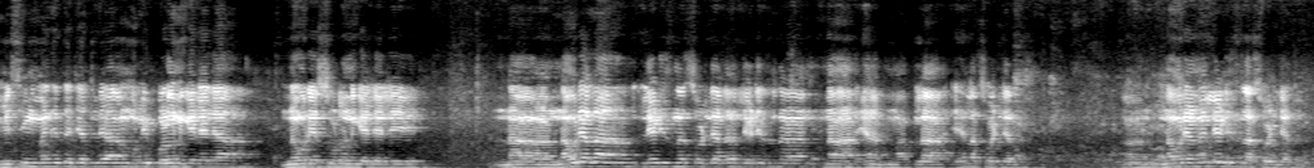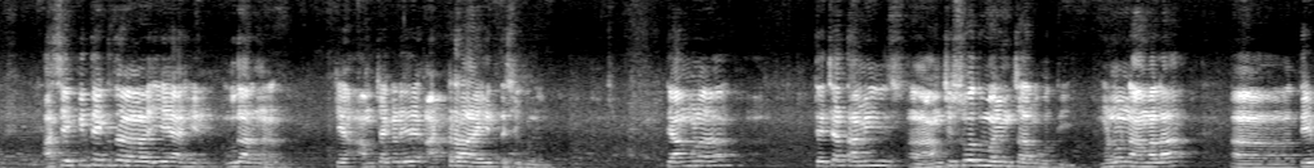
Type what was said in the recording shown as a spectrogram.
मिसिंग म्हणजे त्याच्यातल्या मुली पळून गेलेल्या नवरे सोडून गेलेले. ना नवऱ्याला लेडीजनं सोडलेलं लेडीजनं ना ह्या आपला ह्याला सोडलेलं. नवऱ्यानं लेडीजला सोडलेलं असे कित्येक हे आहेत उदाहरणं की आमच्याकडे अठरा आहेत तशी गुन्हे. त्यामुळं त्याच्यात आम्ही आमची शोध मोहीम चालू होती. म्हणून आम्हाला ते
